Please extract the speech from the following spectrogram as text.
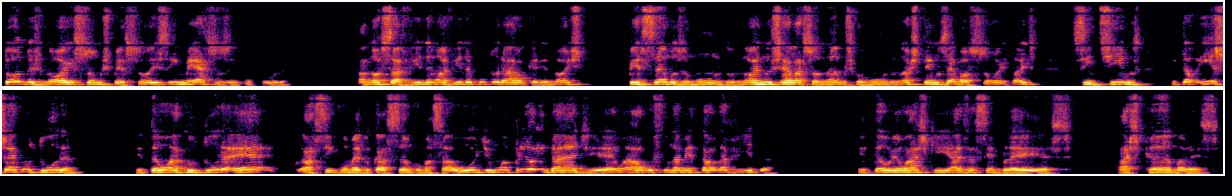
Todos nós somos pessoas imersos em cultura. A nossa vida é uma vida cultural, quer dizer, nós pensamos o mundo, nós nos relacionamos com o mundo, nós temos emoções, nós sentimos. Então, isso é cultura. Então, a cultura é, assim como a educação, como a saúde, uma prioridade, é algo fundamental da vida. Então, eu acho que as assembleias, as câmaras,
